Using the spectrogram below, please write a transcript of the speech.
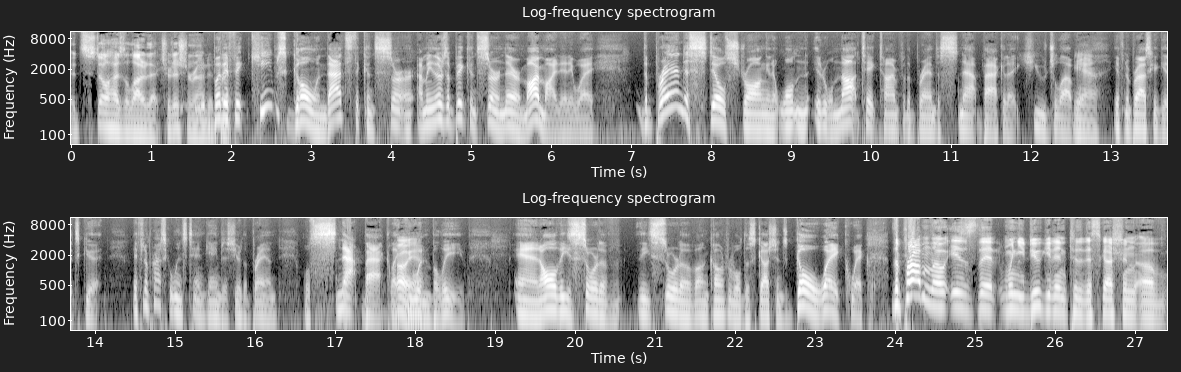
it still has a lot of that tradition around it. But if it keeps going, that's the concern. I mean, there's a big concern there in my mind, anyway. The brand is still strong, and it won't. It will not take time for the brand to snap back at a huge level. Yeah. If Nebraska gets good, if Nebraska wins ten games this year, the brand will snap back like Oh, you yeah. wouldn't believe. And all these sort of these sort of uncomfortable discussions go away quickly. The problem, though, is that when you do get into the discussion of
